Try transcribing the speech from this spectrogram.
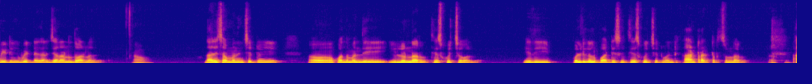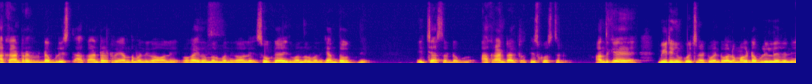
మీటింగ్ పెట్టినా కానీ జనాన్ని దోడలేదు అవును. దానికి సంబంధించి కొంతమంది వీళ్ళు ఉన్నారు తీసుకొచ్చేవాళ్ళు. ఇది పొలిటికల్ పార్టీస్కి తీసుకొచ్చేటువంటి కాంట్రాక్టర్స్ ఉన్నారు. ఆ కాంట్రాక్టర్ డబ్బులు ఇస్తే ఆ కాంట్రాక్టర్ ఎంతమంది కావాలి? ఒక ఐదు వందల మంది కావాలి. సో ఒక ఐదు వందల మందికి ఎంత అవుతుంది? ఇచ్చేస్తాడు డబ్బులు. ఆ కాంట్రాక్టర్ తీసుకొస్తాడు. అందుకే మీటింగ్కి వచ్చినటువంటి వాళ్ళు మాకు డబ్బులు ఇవ్వలేదని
